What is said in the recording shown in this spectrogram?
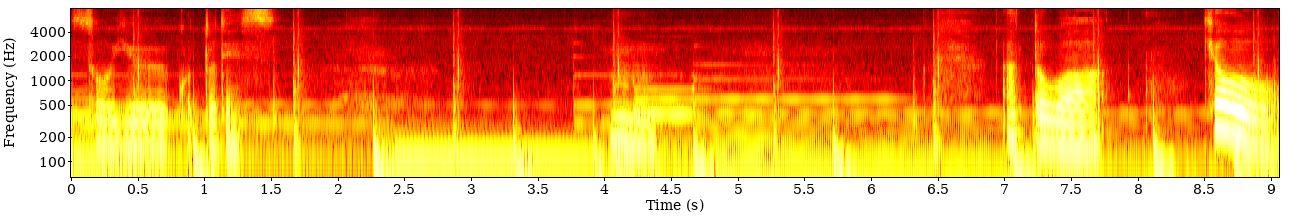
そういうことです。うん、あとは今日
